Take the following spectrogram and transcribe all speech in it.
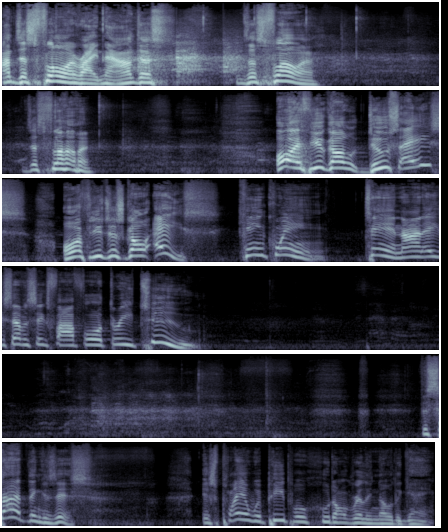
I'm just flowing right now. I'm just, just flowing, just flowing. Or if you go Deuce Ace, or if you just go Ace, King Queen, 10, 9, 8, 7, 6, 5, 4, 3, 2. The sad thing is this is playing with people who don't really know the game.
